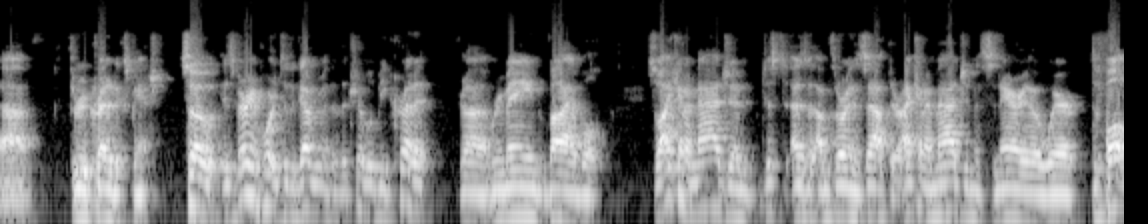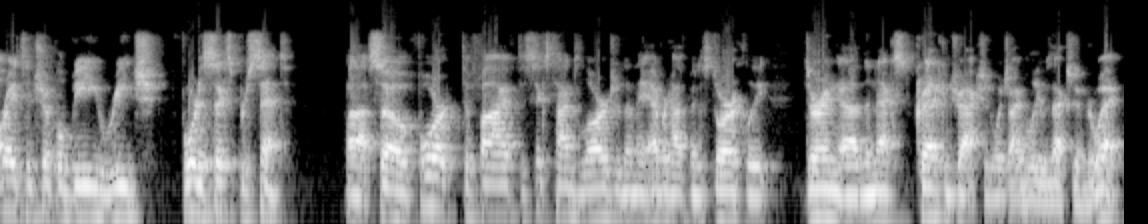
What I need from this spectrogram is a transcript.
uh, through credit expansion. So it's very important to the government that the triple B credit uh, remain viable. So I can imagine, just as I'm throwing this out there, I can imagine a scenario where default rates in triple B reach four to six percent. Uh, so four to five to six times larger than they ever have been historically during uh, the next credit contraction, which I believe is actually underway.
